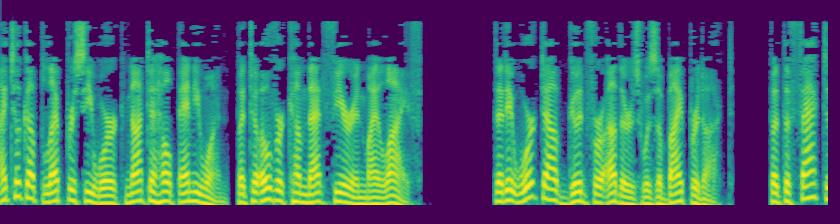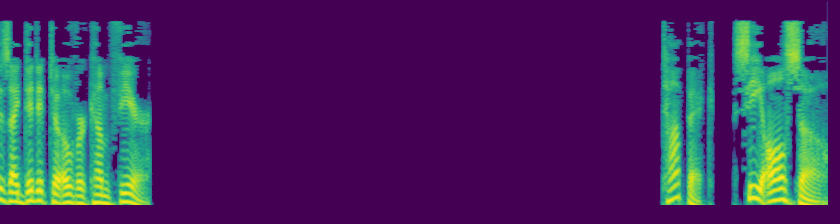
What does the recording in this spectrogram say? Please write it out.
I took up leprosy work not to help anyone, but to overcome that fear in my life. That it worked out good for others was a byproduct. But the fact is I did it to overcome fear. See also.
